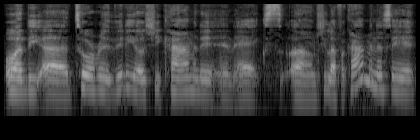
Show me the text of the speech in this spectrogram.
on the uh, tour video, she commented and asked, um, she left a comment and said,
